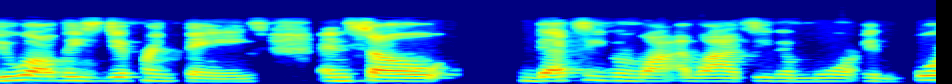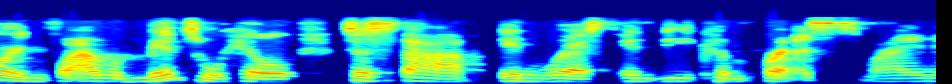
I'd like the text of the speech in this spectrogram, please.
do all these different things. And so that's even why why it's even more important for our mental health to stop and rest and decompress, right?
